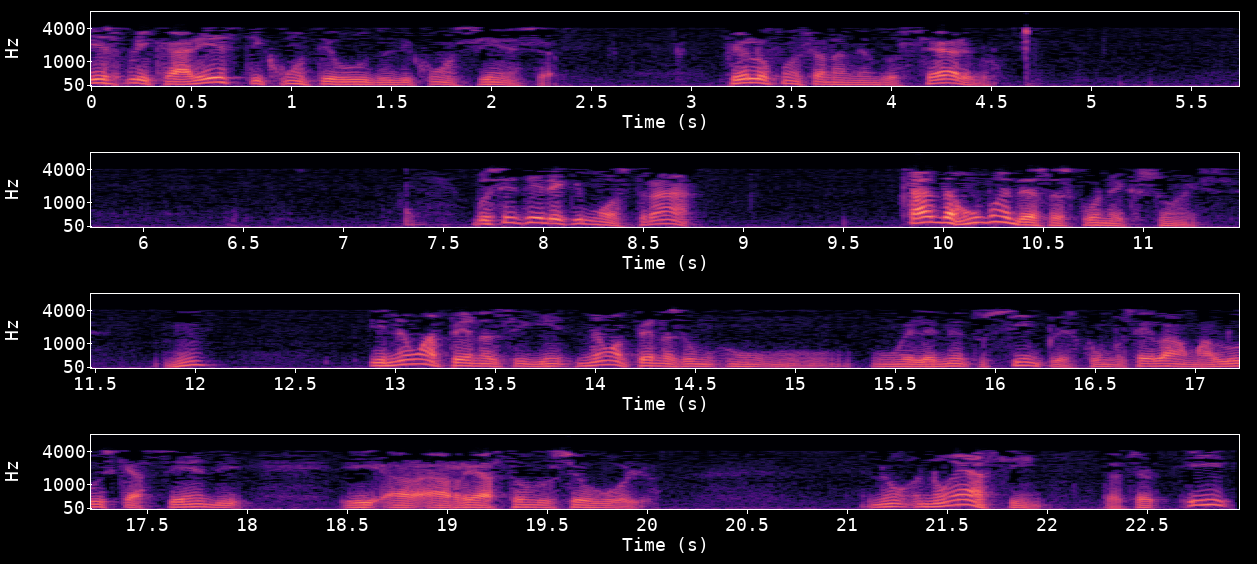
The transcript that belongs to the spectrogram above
explicar este conteúdo de consciência pelo funcionamento do cérebro, você teria que mostrar cada uma dessas conexões. Hum? E não apenas, não apenas um, um, um, elemento simples, como, sei lá, uma luz que acende e a, a reação do seu olho. Não, não é assim. Tá certo? E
